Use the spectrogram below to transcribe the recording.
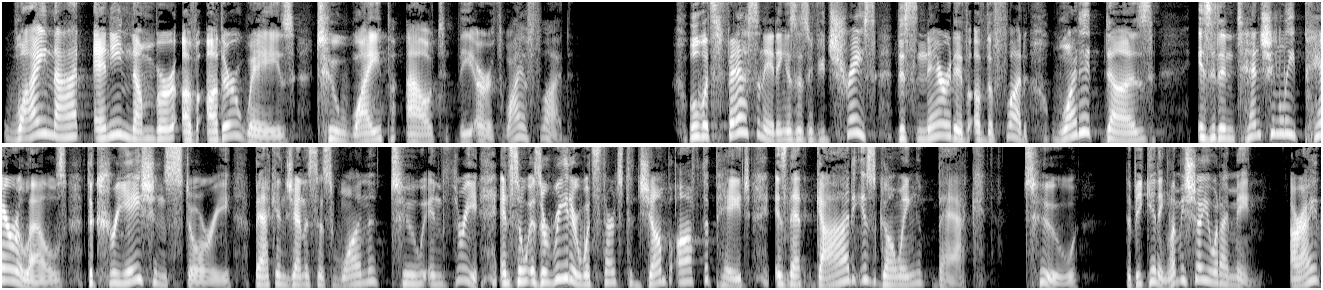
Why not any number of other ways to wipe out the earth? Why a flood? Well, what's fascinating is, is if you trace this narrative of the flood, what it does is it intentionally parallels the creation story back in Genesis 1, 2, and 3. And so, as a reader, what starts to jump off the page is that God is going back to the beginning. Let me show you what I mean, all right?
